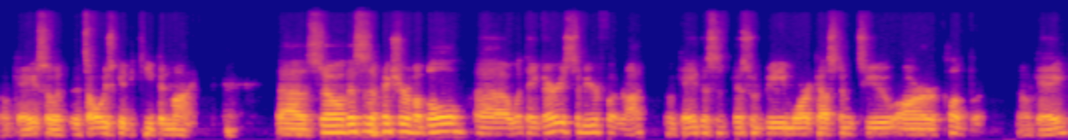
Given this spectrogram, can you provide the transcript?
Okay, so it, it's always good to keep in mind. Uh, so this is a picture of a bull uh, with a very severe foot rot. Okay, this is this would be more accustomed to our club foot. Okay,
